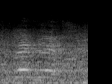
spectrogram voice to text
finish!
